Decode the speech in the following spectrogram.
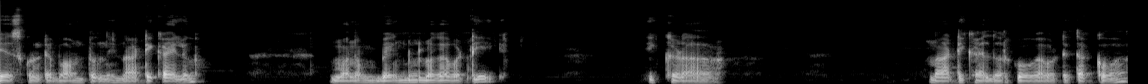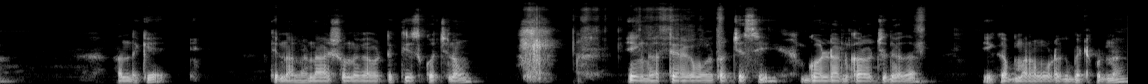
చేసుకుంటే బాగుంటుంది నాటికాయలు. మనం బెంగళూరులో కాబట్టి ఇక్కడ నాటికాయలు దొరకవు కాబట్టి తక్కువ. అందుకే తినాలని ఆశ ఉంది కాబట్టి తీసుకొచ్చినాం. ఇంకా తిరగబోత వచ్చేసి గోల్డెన్ కలర్ వచ్చింది కదా ఇక మనం ఉడకబెట్టుకున్న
